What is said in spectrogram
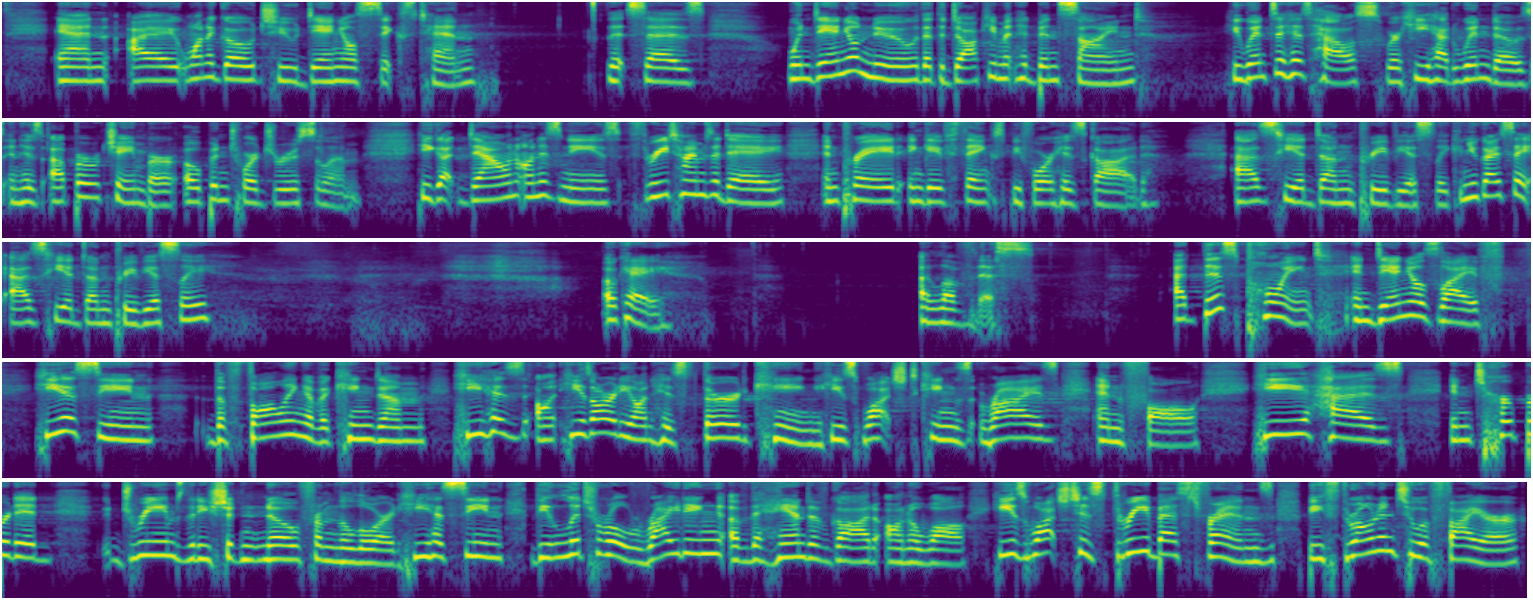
And I want to go to Daniel 6:10 that says when Daniel knew that the document had been signed, he went to his house where he had windows in his upper chamber open toward Jerusalem. He got down on his knees three times a day and prayed and gave thanks before his God, as he had done previously. Can you guys say, as he had done previously? Okay, I love this. At this point in Daniel's life, he has seen the falling of a kingdom. He has he is already on his third king. He's watched kings rise and fall. He has interpreted dreams that he shouldn't know from the Lord. He has seen the literal writing of the hand of God on a wall. He's watched his three best friends be thrown into a fire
